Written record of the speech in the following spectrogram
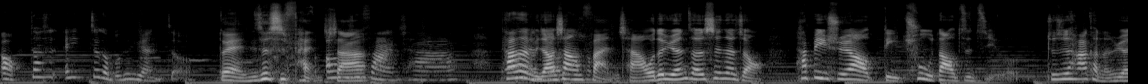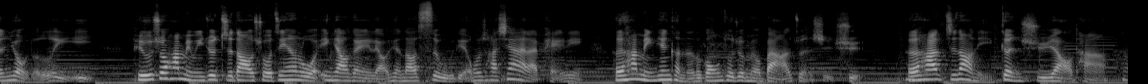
哦，但是哎，这个不是原则，对你这是反哦，差是，反差。他的比较像反差。我的原则是那种他必须要抵触到自己了，就是他可能原有的利益。比如说，他明明就知道说，今天如果硬要跟你聊天到四五点，或者他现在来陪你，可是他明天可能的工作就没有办法准时去，可是他知道你更需要他，嗯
